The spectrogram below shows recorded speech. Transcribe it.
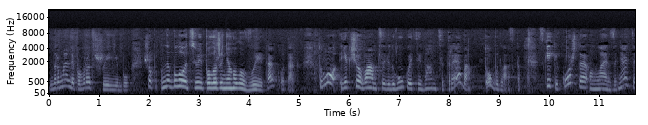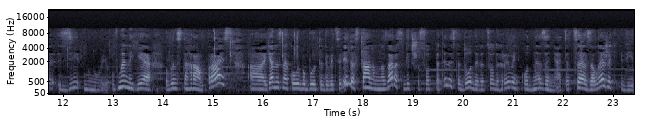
нормальний поворот шиї був, щоб не було цього положення голови. так, отак. Тому, якщо вам це відгукується і вам це треба, то будь ласка. Скільки коштує онлайн заняття зі мною? В мене є в інстаграм прайс. Я не знаю, коли ви будете дивитися відео. Станом на зараз від 650 до 900 гривень одне заняття. Це залежить від.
